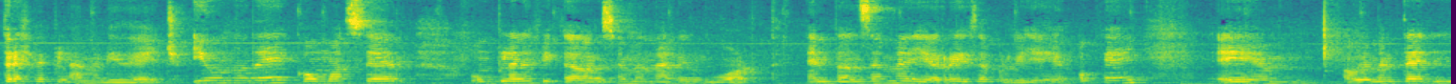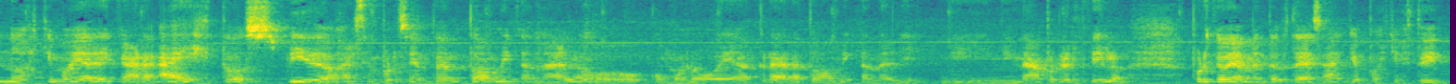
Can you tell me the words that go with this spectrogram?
tres de Planner de hecho y uno de cómo hacer un planificador semanal en Word. Entonces me dio risa porque yo dije, ok, em, obviamente no es que me voy a dedicar a estos videos al 100% en todo mi canal o como lo voy a crear a todo mi canal ni, ni, nada por el estilo, porque obviamente ustedes saben que pues yo estoy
